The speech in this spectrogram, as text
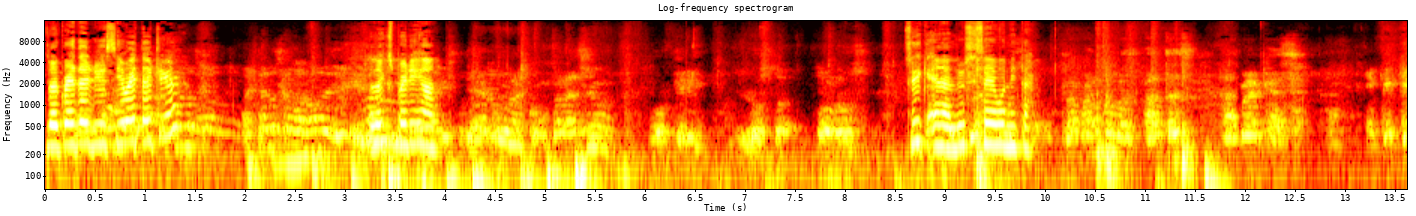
Look right there. Do you see right there, Junior? It looks pretty, huh? Sí, en la luz se ve bonita. ¿En qué, qué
